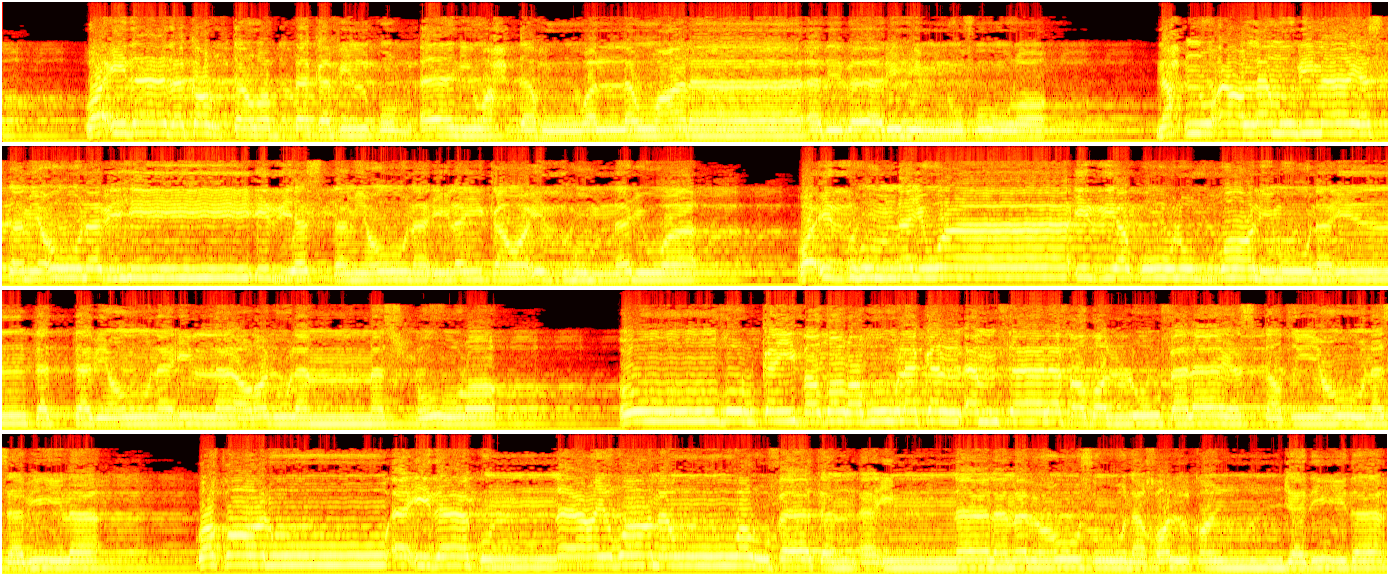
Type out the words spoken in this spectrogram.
وإذا ذكرت ربك في القرآن وحده ولوا على أدبارهم نفورا نحن أعلم بما يستمعون به إذ يستمعون إليك وإذ هم نجوى وإذ هم نجوى إذ يقول الظالمون إن تتبعون إلا رجلا مسحورا. انظر كيف ضربوا لك الأمثال فضلوا فلا يستطيعون سبيلا. وقالوا أئذا كنا عظاما ورفاتا أئنا لمبعوثون خلقا جديدا.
